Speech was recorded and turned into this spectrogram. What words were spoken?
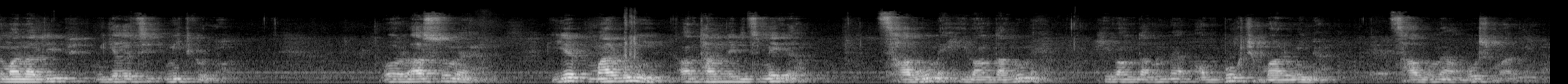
նմանատիպ մի գեղեցիկ միտք ունի, որ ասում է երբ մարմնի անդամներից մեկը ցավում է, հիվանդանում է, հիվանդանում է ամբողջ մարմինը, ցավում է ամբողջ մարմինը։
